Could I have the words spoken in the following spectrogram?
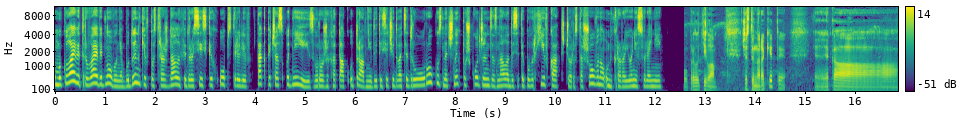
У Миколаєві триває відновлення будинків, постраждалих від російських обстрілів. Так, під час однієї з ворожих атак у травні 2022 року значних пошкоджень зазнала десятиповерхівка, що розташована у мікрорайоні Соляні. Прилетіла частина ракети, е, яка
